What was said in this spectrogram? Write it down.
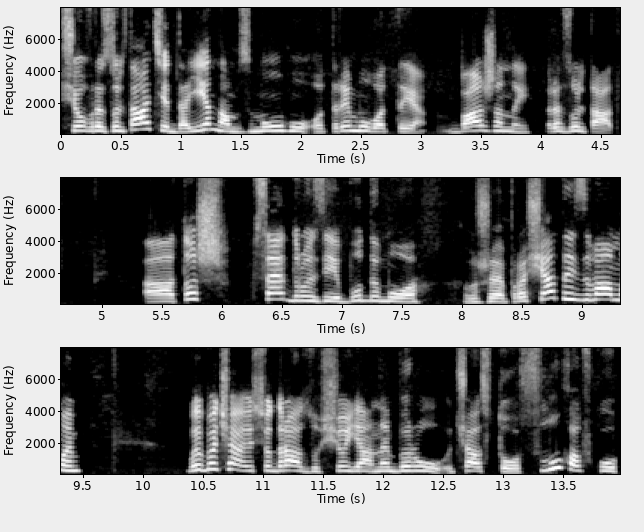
що в результаті дає нам змогу отримувати бажаний результат. А, тож, все, друзі, будемо вже прощатись з вами. Вибачаюсь одразу, що я не беру часто слухавку,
